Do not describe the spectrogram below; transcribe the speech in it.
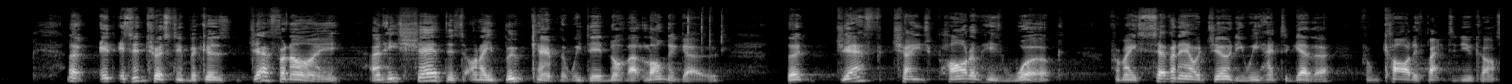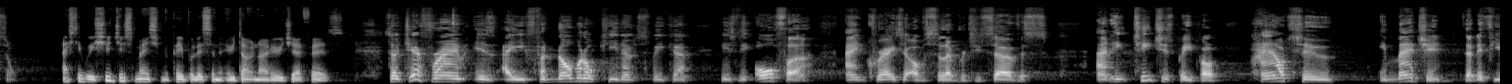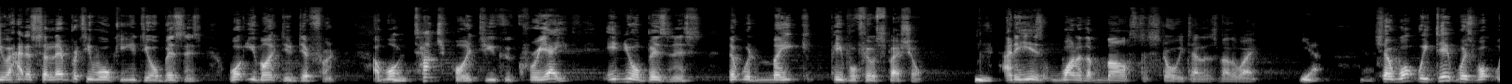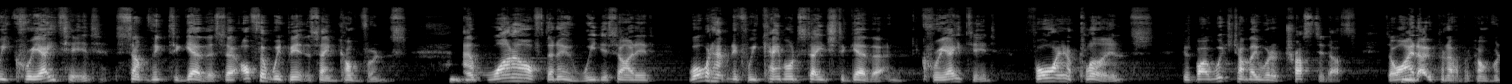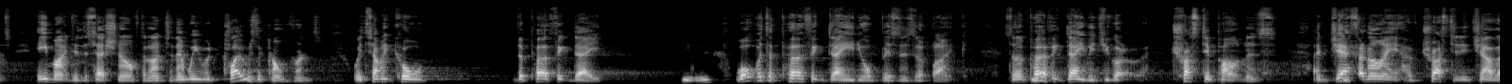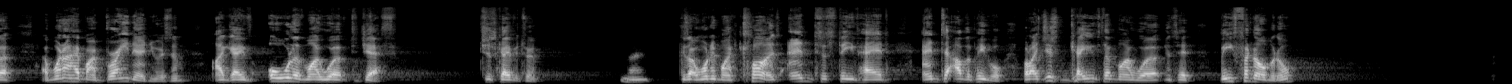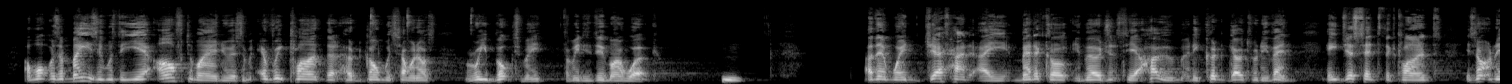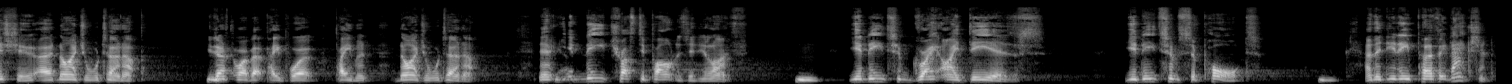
Look, it, it's interesting because Geoff and I, and he shared this on a boot camp that we did not that long ago, that Geoff changed part of his work from a seven hour journey we had together from Cardiff back to Newcastle. Actually, we should just mention for people listening who don't know who Geoff is. So Geoff Ram is a phenomenal keynote speaker. He's the author and creator of Celebrity Service, and he teaches people how to imagine that if you had a celebrity walking into your business, what you might do different and what hmm. touch points you could create in your business that would make people feel special. Hmm. And he is one of the master storytellers, by the way. Yeah. So what we did was what we created something together. So often we'd be at the same conference, hmm. and one afternoon we decided what would happen if we came on stage together and created for our clients, because by which time they would have trusted us. So I'd open up a conference, he might do the session after lunch, and then we would close the conference with something called the perfect day. Mm-hmm. What would the perfect day in your business look like? So the perfect day means you've got trusted partners. And Geoff and I have trusted each other. And when I had my brain aneurysm, I gave all of my work to Geoff. Just gave it to him. Right. Because I wanted my clients and to Steve Head and to other people. But I just gave them my work and said, be phenomenal. And what was amazing was the year after my aneurysm, every client that had gone with someone else rebooked me for me to do my work. Hmm. And then when Geoff had a medical emergency at home and he couldn't go to an event, he just said to the client, it's not an issue, uh, Nigel will turn up. You don't have to worry about paperwork, payment, Nigel will turn up. Now, you need trusted partners in your life. You you need some great ideas. You need some support. Hmm. And then you need perfect action.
